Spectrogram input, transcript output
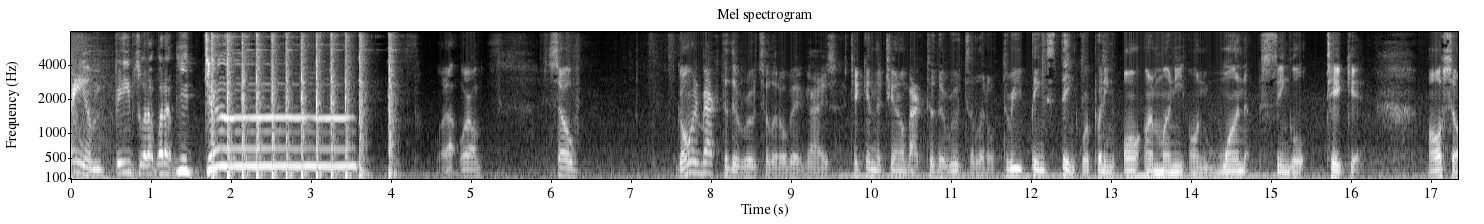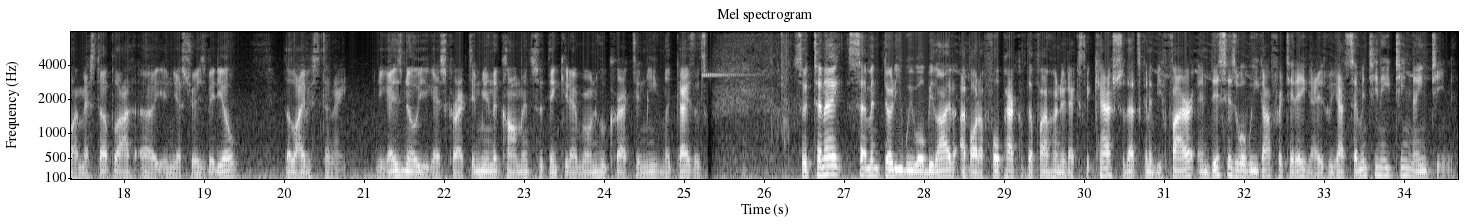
Bam, babes, what up, what up, YouTube? What up, world? So, going back to the roots a little bit, guys. Taking the channel back to the roots a little. Three Pinks think we're putting all our money on one single ticket. Also, I messed up last, uh, in yesterday's video. The live is tonight. You guys know, you guys corrected me in the comments, so thank you to everyone who corrected me. Look, guys, let's... So tonight, 7.30, we will be live. I bought a full pack of the 500X the Cash, so that's going to be fire. And this is what we got for today, guys. We got 17, 18, 19.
